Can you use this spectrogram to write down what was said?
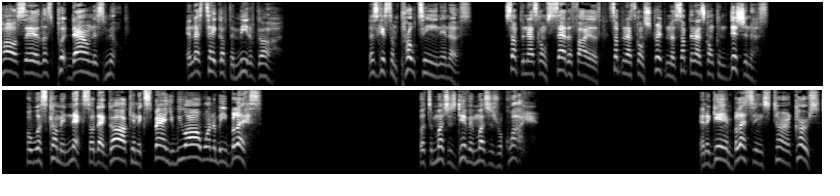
Paul said, let's put down this milk and let's take up the meat of God. Let's get some protein in us something that's going to satisfy us, something that's going to strengthen us, something that's going to condition us for what's coming next so that God can expand you. We all want to be blessed. But to much is given, much is required. And again, blessings turn curse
